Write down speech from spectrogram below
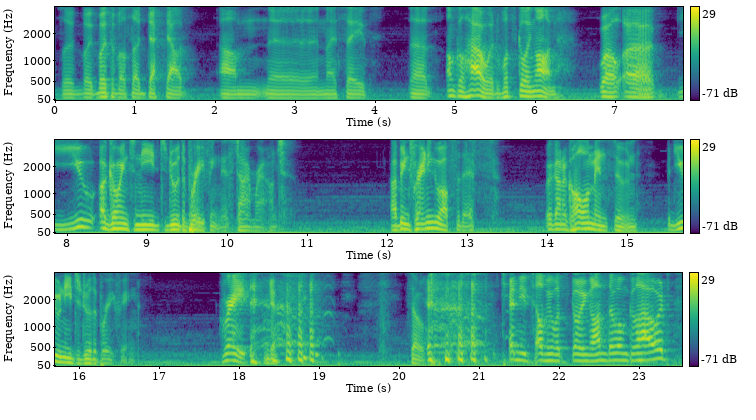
So bo- both of us are decked out. Um, uh, and I say, uh, Uncle Howard, what's going on? Well, uh, you are going to need to do the briefing this time round. I've been training you up for this. We're gonna call him in soon, but you need to do the briefing. Great. So, Can you tell me what's going on, though, Uncle Howard?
